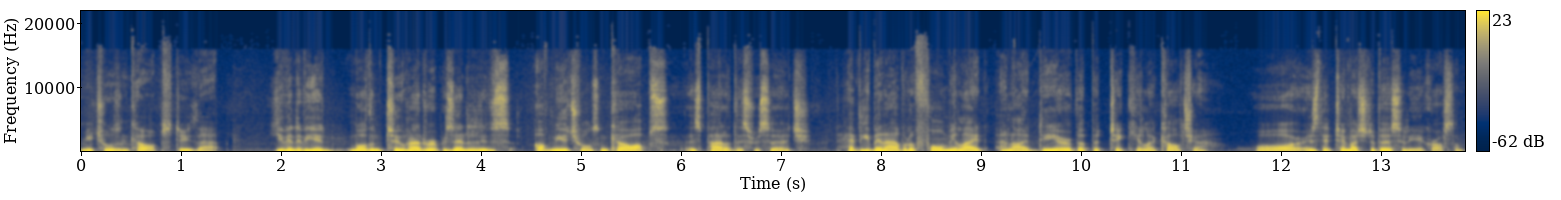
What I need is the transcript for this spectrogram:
mutuals and co-ops do that You've interviewed more than 200 representatives of mutuals and co ops as part of this research. Have you been able to formulate an idea of a particular culture, or is there too much diversity across them?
